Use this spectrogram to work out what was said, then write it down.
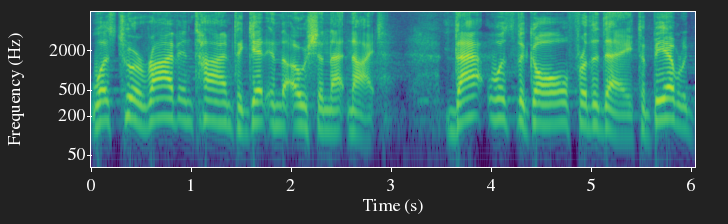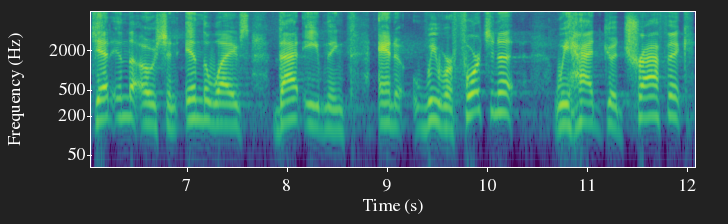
was to arrive in time to get in the ocean that night. That was the goal for the day to be able to get in the ocean, in the waves that evening. And we were fortunate. We had good traffic.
